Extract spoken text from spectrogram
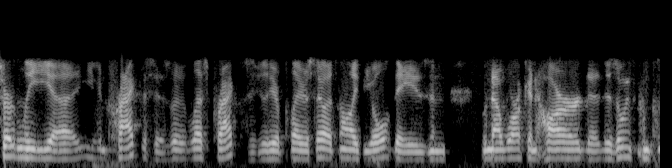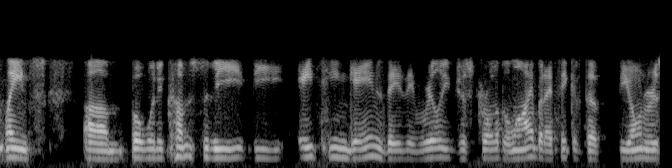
certainly uh, even practices, less practices, you'll hear players say, "Oh, it's not like the old days, and we're not working hard." There's always complaints. Um, but when it comes to the the 18 games, they they really just draw the line. But I think if the the owners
